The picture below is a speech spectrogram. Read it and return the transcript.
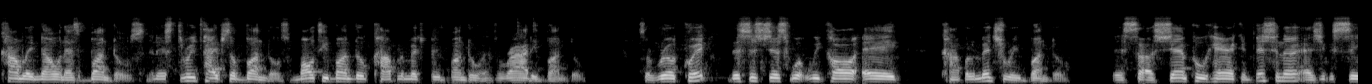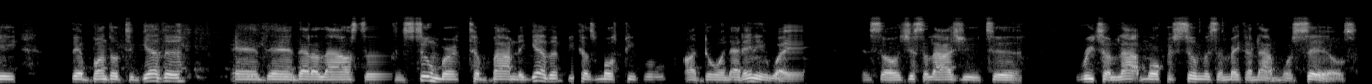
commonly known as bundles. And there's three types of bundles, multi-bundle, complementary bundle, and variety bundle. So real quick, this is just what we call a complementary bundle. It's a shampoo, hair, and conditioner. As you can see, they're bundled together. And then that allows the consumer to buy them together because most people are doing that anyway. And so it just allows you to reach a lot more consumers and make a lot more sales.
